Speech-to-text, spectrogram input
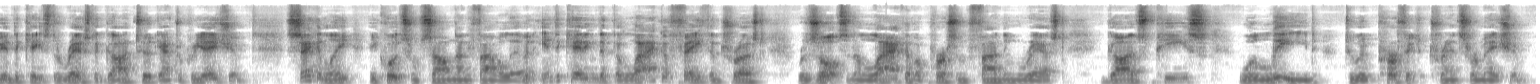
indicates the rest that God took after creation. Secondly, he quotes from Psalm 95 11, indicating that the lack of faith and trust results in a lack of a person finding rest. God's peace will lead to a perfect transformation.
